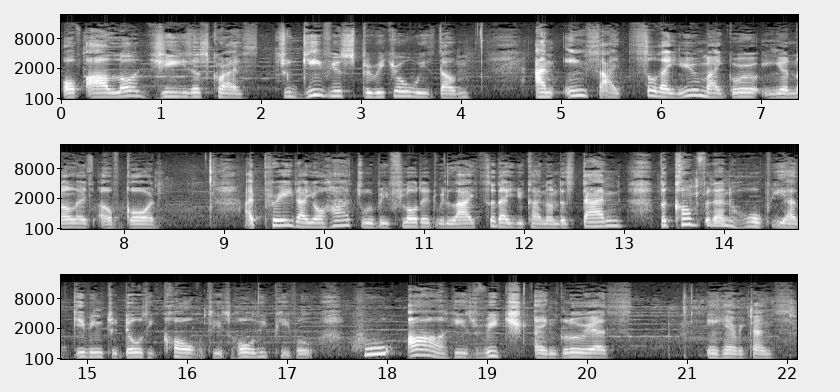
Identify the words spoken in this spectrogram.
of our Lord Jesus Christ, to give you spiritual wisdom and insight so that you might grow in your knowledge of God. I pray that your heart will be flooded with light so that you can understand the confident hope He has given to those He called His holy people, who are His rich and glorious inheritance.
